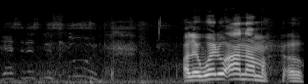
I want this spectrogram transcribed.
Jesse is nu stoer. Allee, waar doe aanname? Oh.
